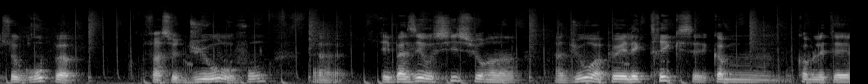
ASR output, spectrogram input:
ce groupe, enfin ce duo au fond, est basé aussi sur un, duo un peu électrique. C'est comme, comme l'étaient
